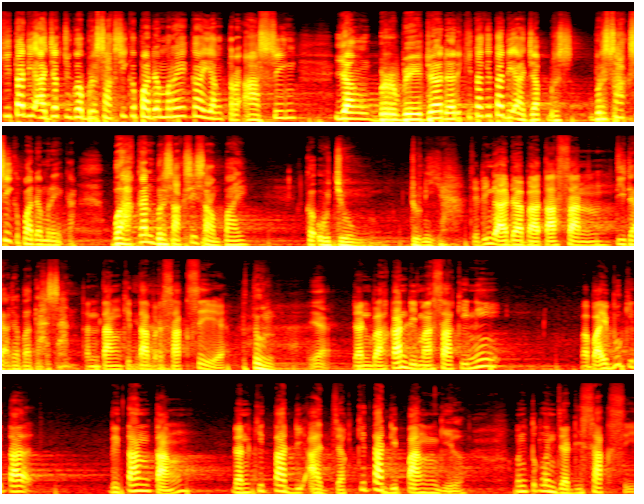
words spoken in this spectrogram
kita diajak juga bersaksi kepada mereka yang terasing, yang berbeda dari kita, kita diajak bersaksi kepada mereka. Bahkan bersaksi sampai ke ujung dunia. Jadi nggak ada batasan. Tidak ada batasan. Tentang kita ya. bersaksi ya. Betul. Ya. Dan bahkan di masa kini Bapak Ibu kita ditantang dan kita diajak, kita dipanggil untuk menjadi saksi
